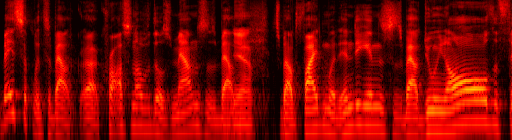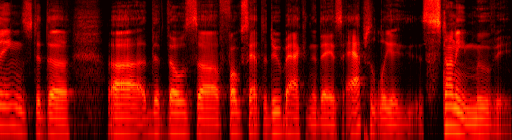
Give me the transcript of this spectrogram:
basically, it's about uh, crossing over those mountains. It's about Yeah. it's about fighting with Indians. It's about doing all the things that the uh, that those uh, folks had to do back in the day. It's absolutely a stunning movie.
